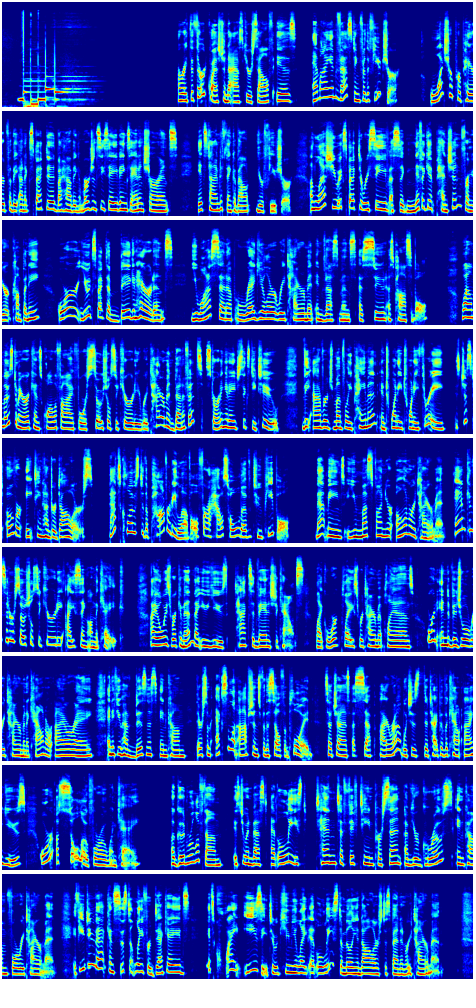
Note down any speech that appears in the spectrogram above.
Right, the third question to ask yourself is Am I investing for the future? Once you're prepared for the unexpected by having emergency savings and insurance, it's time to think about your future. Unless you expect to receive a significant pension from your company or you expect a big inheritance, you want to set up regular retirement investments as soon as possible. While most Americans qualify for Social Security retirement benefits starting at age 62, the average monthly payment in 2023 is just over $1,800. That's close to the poverty level for a household of two people. That means you must fund your own retirement and consider Social Security icing on the cake. I always recommend that you use tax advantaged accounts like workplace retirement plans or an individual retirement account or IRA. And if you have business income, there's some excellent options for the self employed, such as a SEP IRA, which is the type of account I use, or a solo 401k. A good rule of thumb is to invest at least 10 to 15% of your gross income for retirement. If you do that consistently for decades, it's quite easy to accumulate at least a million dollars to spend in retirement.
